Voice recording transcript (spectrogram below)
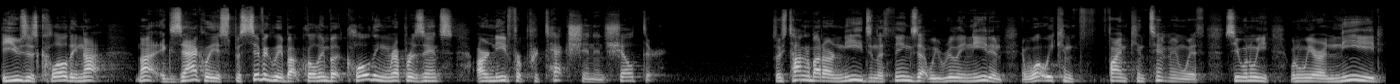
He uses clothing, not, not exactly specifically about clothing, but clothing represents our need for protection and shelter. So he's talking about our needs and the things that we really need and, and what we can find contentment with. See, when we, when we are in need,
